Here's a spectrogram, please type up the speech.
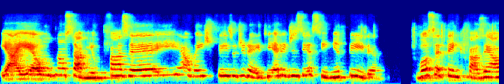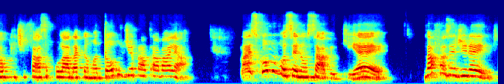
E aí eu não sabia o que fazer e realmente fiz o direito. E ele dizia assim: minha filha, você tem que fazer algo que te faça pular da cama todo dia para trabalhar. Mas como você não sabe o que é, vá fazer direito,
